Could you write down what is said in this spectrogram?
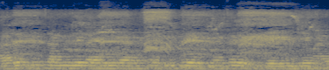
ఆరోగ్య సంఘాలు అయిన చేయించమని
